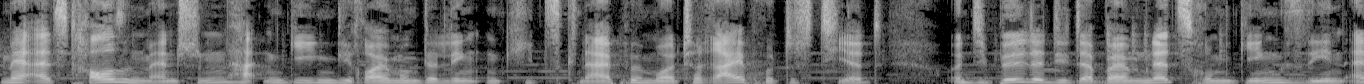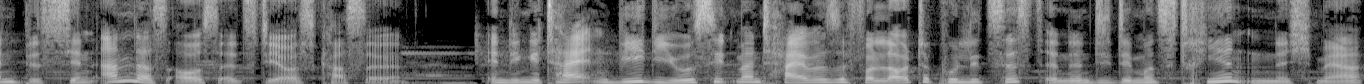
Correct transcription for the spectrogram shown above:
Mehr als 1000 Menschen hatten gegen die Räumung der linken Kiezkneipe Meuterei protestiert und die Bilder, die dabei im Netz rumgingen, sehen ein bisschen anders aus als die aus Kassel. In den geteilten Videos sieht man teilweise vor lauter PolizistInnen die Demonstrierenden nicht mehr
